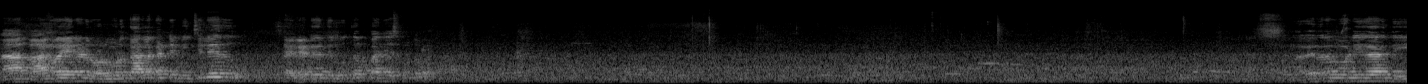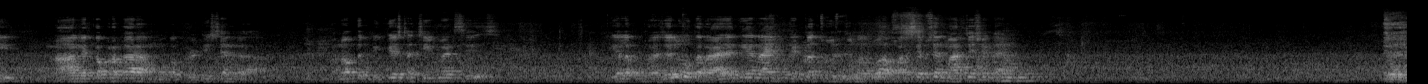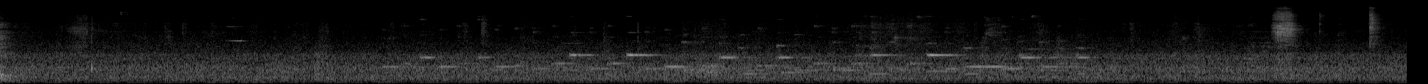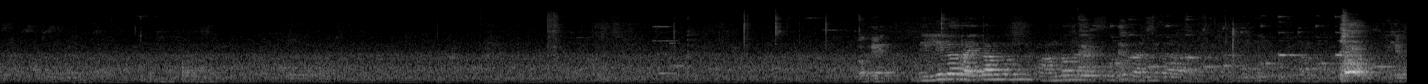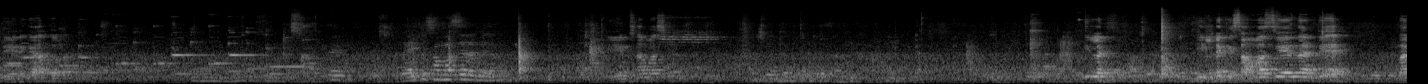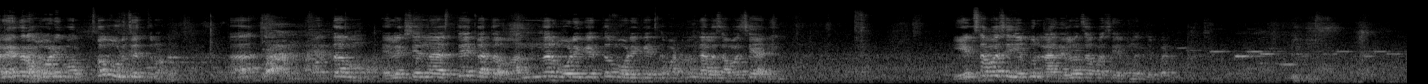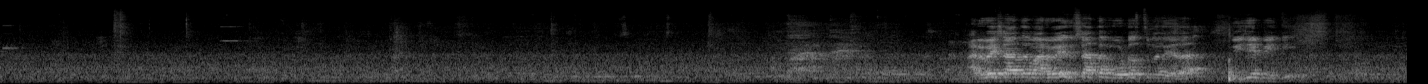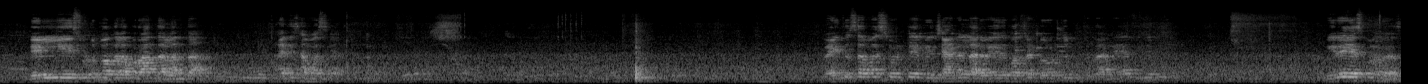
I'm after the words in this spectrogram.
నా కాన్వాయ్ ఎన్నడూ రెండు మూడు కార్ల కంటే మించి లేదు. సైలెంట్గా తిరుగుతాం పని చేసుకుంటాం నరేంద్ర మోడీ గారిది నా లెక్క ప్రకారం ఒక పొలిటీషియన్గా one of the biggest achievements is ఇలా ప్రజలు ఒక రాజకీయ నాయకుడు ఎట్లా చూస్తున్నారు ఆ పర్సెప్షన్ మార్చేసిండు ఆయన ఢిల్లీలో రైతాంగం ఆందోళన చేస్తుంది దాని మీద రైతు సమస్యల మీద. ఏం సమస్య? వీళ్ళకి సమస్య ఏంటంటే నరేంద్ర మోడీ మొత్తం ఉడిచెత్తున్నాడు ఆ? మొత్తం ఎలక్షన్లు వస్తే కథం. అందరు మోడీకి ఎత్తాం మోడీకి ఎత్తాం అంటారు దాని సమస్య అది. ఏం సమస్య చెప్పు నాకు తెలియని సమస్య ఏమున్నది చెప్పండి. అరవై శాతం అరవై ఐదు శాతం ఓటు వస్తున్నది కదా బీజేపీకి. ఢిల్లీ చుట్టుపక్కల ప్రాంతాలంతా అది సమస్య. రైతు సమస్య ఉంటే మీ ఛానల్ అరవై ఐదు పర్సెంట్ ఓటు చూపుతుందానే బీజేపీ మీరే చేసుకున్నారు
